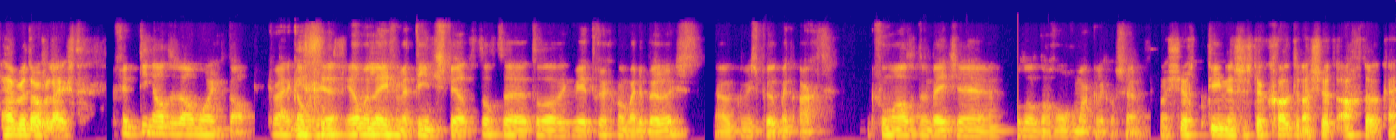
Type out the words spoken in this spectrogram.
hebben we het overleefd. Ik vind 10 altijd wel een mooi getal. Ik heb eigenlijk altijd heel, mijn leven met 10 gespeeld. Tot, eh, totdat ik weer terugkwam bij de Burgs. Nou, ik weer speel ik met 8. Ik voel me altijd een beetje tot nog ongemakkelijk of zo. Maar shirt 10 is een stuk groter dan shirt 8 ook, hè?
